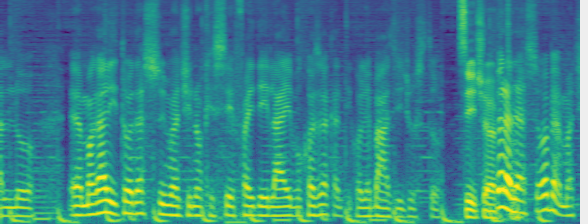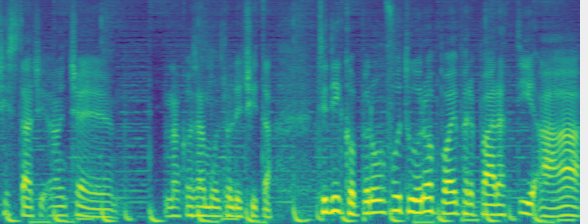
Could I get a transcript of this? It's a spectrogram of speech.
fallo. Eh, magari tu adesso immagino che se fai dei live o cosa canti con le basi, giusto? Sì, certo. Per adesso, vabbè, ma ci sta, c'è cioè, una cosa molto lecita. Ti dico, per un futuro poi preparati a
